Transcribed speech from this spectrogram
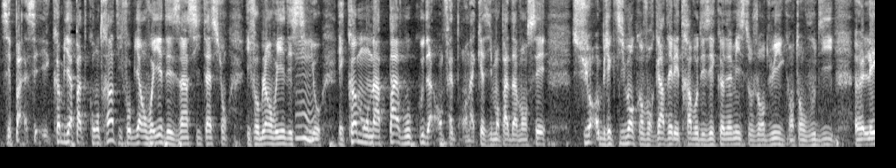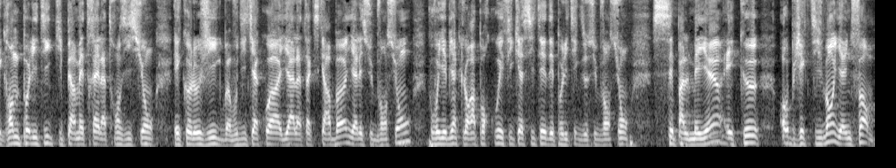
c'est pas, c'est- comme il n'y a pas de contrainte, il faut bien envoyer des incitations. Il faut bien envoyer des signaux. Et comme on n'a pas beaucoup, en fait, on n'a quasiment pas d'avancée sur, objectivement, quand vous regardez les travaux des économistes aujourd'hui, quand on vous dit euh, les grandes politiques qui permettraient la transition écologique, bah, vous dites il y a quoi? Il y a la taxe carbone, il y a les subventions. Vous voyez bien que le rapport coût-efficacité des politiques de subvention, c'est pas le meilleur et que, objectivement, il y a une forme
